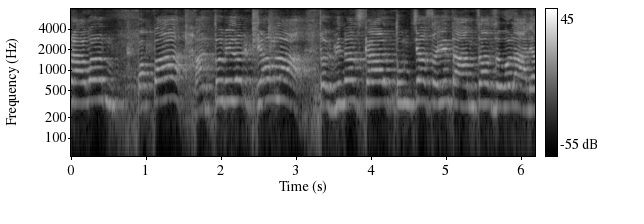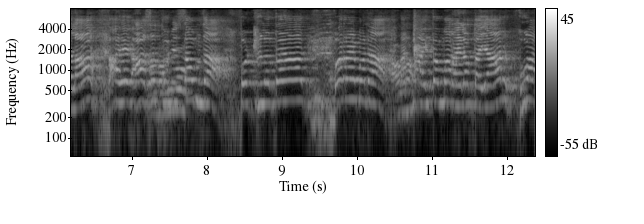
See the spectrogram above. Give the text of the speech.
रावण पप्पा आणि तुम्ही जर ठेवला तर विनाश काळ तुमच्या सहित आमचा जवळ आलेला आहे असं तुम्ही समजा पटलं तर बरं आहे म्हणा आणि नाही तर मरायला तयार व्हा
